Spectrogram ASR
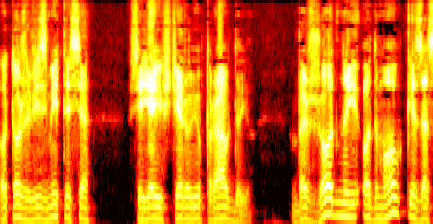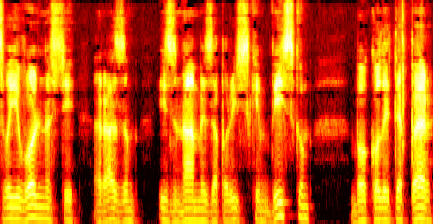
Отож візьмітеся всією щирою правдою, без жодної одмовки за свої вольності разом із нами запорізьким військом, бо коли тепер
